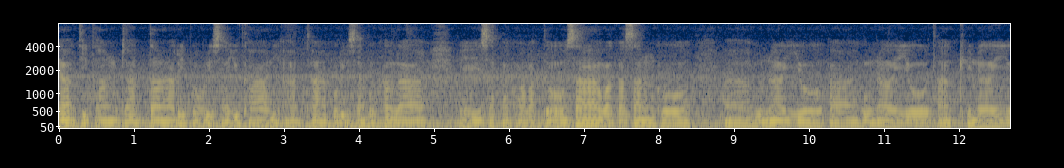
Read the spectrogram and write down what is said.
ยะทิทางจัตตาริปุริสายุคานิอัตถาปุริสาบุคลา เอสัพพะวะโตสาวกสังโฆ อาหุเนยโยปาหุเนยโยทักขิเนยโย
